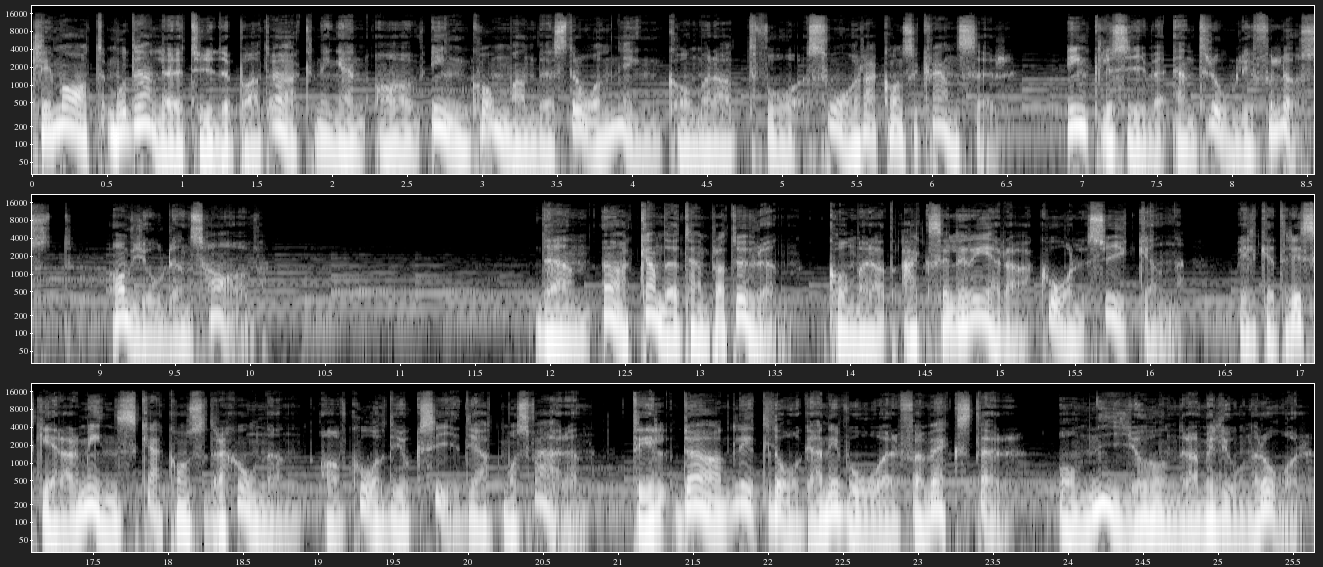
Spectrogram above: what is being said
Klimatmodeller tyder på att ökningen av inkommande strålning kommer att få svåra konsekvenser, inklusive en trolig förlust av jordens hav. Den ökande temperaturen kommer att accelerera kolcykeln vilket riskerar minska koncentrationen av koldioxid i atmosfären till dödligt låga nivåer för växter om 900 miljoner år.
